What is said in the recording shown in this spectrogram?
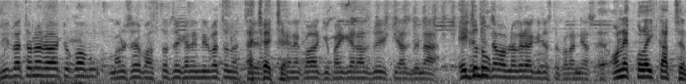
নির্বাচনের একটু কম মানুষের বাঁচতেছে এখানে নির্বাচন হচ্ছে। আচ্ছা, আচ্ছা। এখানে কলার কি পাইকার আসবে কি আসবে না? এই জন্য- ভাবনা করে গৃহস্থ কলা নিয়ে আসে। অনেক কলাই কাটছেন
